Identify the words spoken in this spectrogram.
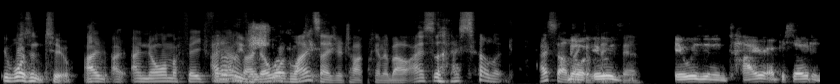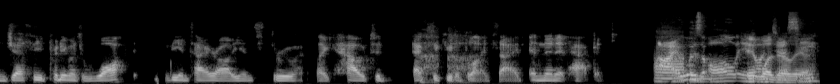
It wasn't two. I, I I know I'm a fake fan. I don't even it know what wasn't two. blindside you're talking about. I, s- I sound like I sound No, like a it fake was- fan. It was an entire episode, and Jesse pretty much walked the entire audience through like how to execute a blind side, and then it happened. I was Um, all in it on was Jesse. earlier.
